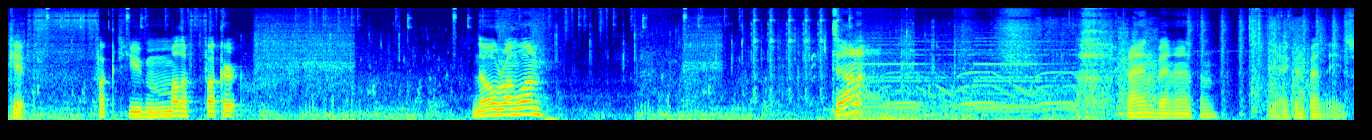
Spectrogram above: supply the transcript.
Get fucked, you motherfucker. No, wrong one. Damn it! Try and invent anything. Yeah, I can invent these.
